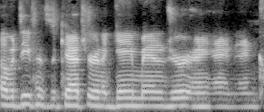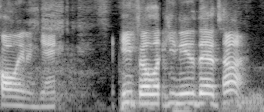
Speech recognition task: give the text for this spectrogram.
of a defensive catcher and a game manager and, and, and calling a game. He felt like he needed that time.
